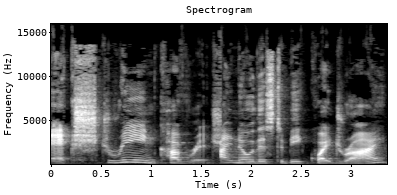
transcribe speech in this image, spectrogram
extreme coverage. I know this to be quite dry,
